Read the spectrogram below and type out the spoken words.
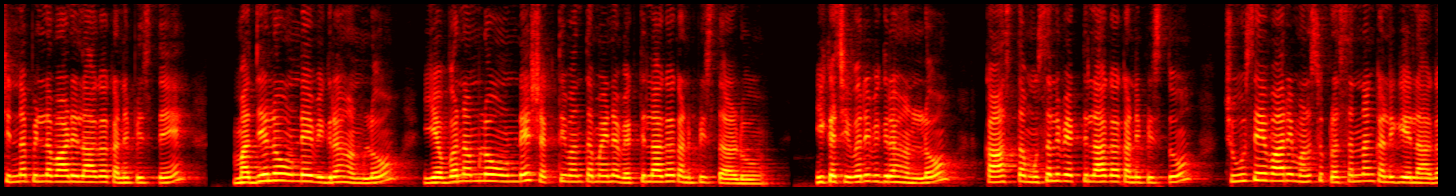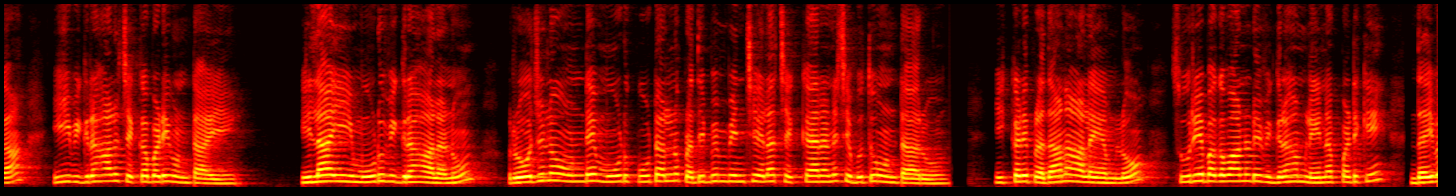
చిన్న పిల్లవాడిలాగా కనిపిస్తే మధ్యలో ఉండే విగ్రహంలో యవ్వనంలో ఉండే శక్తివంతమైన వ్యక్తిలాగా కనిపిస్తాడు. ఇక చివరి విగ్రహంలో కాస్త ముసలి వ్యక్తిలాగా కనిపిస్తూ చూసేవారి మనసు ప్రసన్నం కలిగేలాగా ఈ విగ్రహాలు చెక్కబడి ఉంటాయి. ఇలా ఈ మూడు విగ్రహాలను రోజులో ఉండే మూడు పూటలను ప్రతిబింబించేలా చెక్కారని చెబుతూ ఉంటారు. ఇక్కడి ప్రధాన ఆలయంలో సూర్యభగవానుడి విగ్రహం లేనప్పటికీ దైవ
